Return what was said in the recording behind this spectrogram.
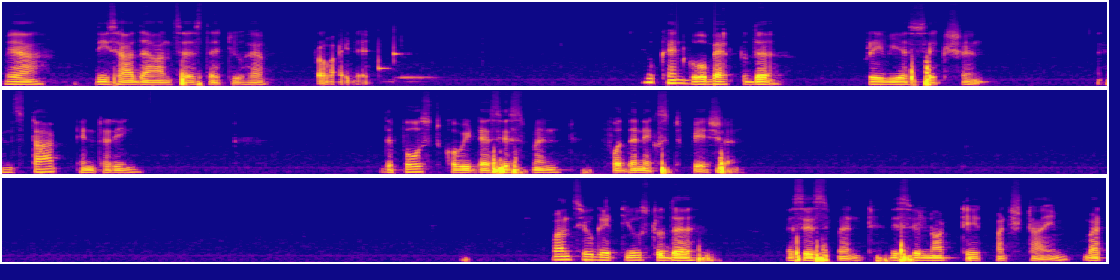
where these are the answers that you have You can go back to the previous section and start entering the post-COVID assessment for the next patient. Once you get used to the assessment, this will not take much time, but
